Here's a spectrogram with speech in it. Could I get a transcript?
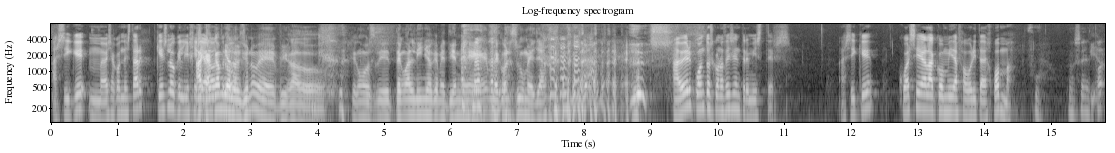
Así que me vais a contestar qué es lo que Ah, elegiría que han el cambiado los. Yo no me he fijado. Que como si tengo al niño que me tiene. me consume ya. A ver cuántos conocéis entre misters. Así que, ¿cuál sería la comida favorita de Juanma? No sé, pa-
